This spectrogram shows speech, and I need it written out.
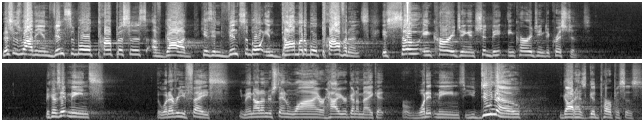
This is why the invincible purposes of God, his invincible, indomitable providence, is so encouraging and should be encouraging to Christians. Because it means that whatever you face, you may not understand why or how you're going to make it or what it means. You do know God has good purposes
